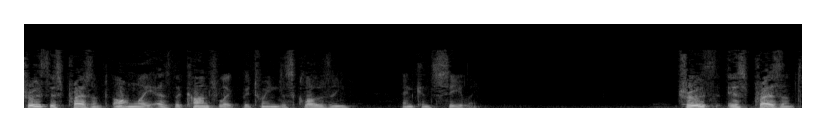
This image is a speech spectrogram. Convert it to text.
Truth is present only as the conflict between disclosing and concealing. Truth is present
